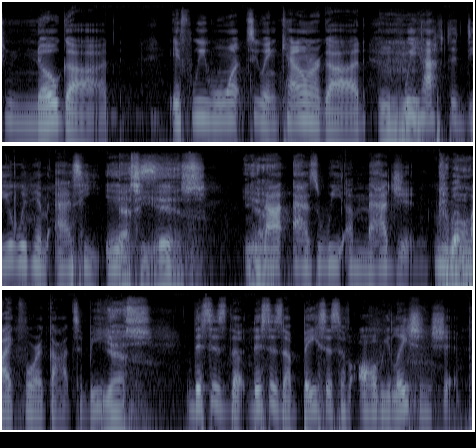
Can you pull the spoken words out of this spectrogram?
to know God, if we want to encounter God, we have to deal with him as he is. Mm-hmm. As He is. Yeah. Not as we imagine we Come would on. like for a God to be. yes. This is the this is a basis of all relationship.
